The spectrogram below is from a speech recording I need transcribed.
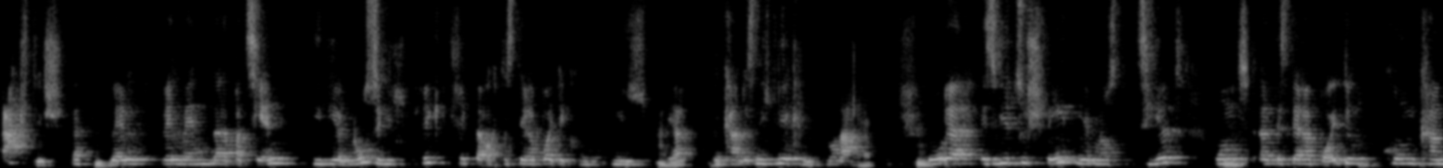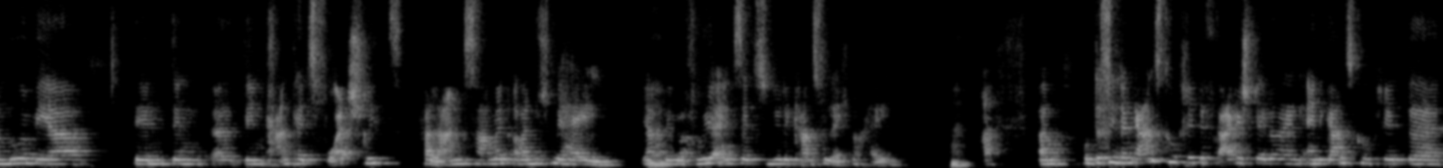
praktisch. Ja? Mhm. Weil, weil wenn der Patient die Diagnose nicht kriegt, kriegt er auch das Therapeutikum nicht. Mhm. Ja? Dann kann das nicht wirken. Ja. Mhm. Oder es wird zu spät diagnostiziert und mhm. äh, das Therapeutikum kann nur mehr den, den, äh, den Krankheitsfortschritt verlangsamen, aber nicht mehr heilen. Ja, mhm. Wenn man früher einsetzen würde, kann es vielleicht noch heilen. Mhm. Ähm, und das sind dann ganz konkrete Fragestellungen, eine ganz konkrete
